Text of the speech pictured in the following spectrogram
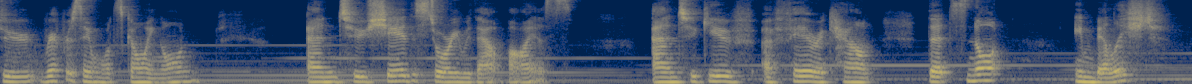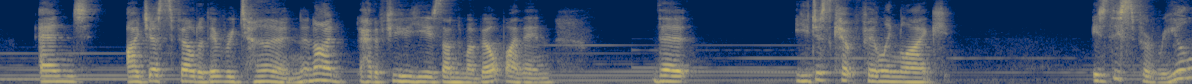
to represent what's going on and to share the story without bias and to give a fair account that's not embellished and I just felt at every turn, and I'd had a few years under my belt by then, that you just kept feeling like, is this for real?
